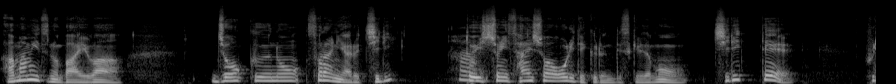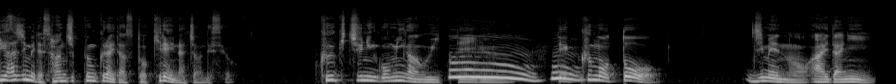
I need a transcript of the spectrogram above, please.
雨水の場合は上空の空にある塵はい。と一緒に最初は降りてくるんですけれども、塵って降り始めて30分くらい経つと綺麗になっちゃうんですよ。空気中にゴミが浮いている。うん。でうん。雲と地面の間に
